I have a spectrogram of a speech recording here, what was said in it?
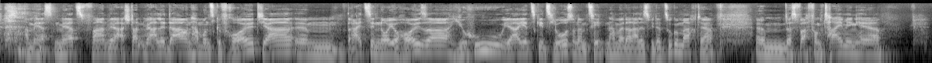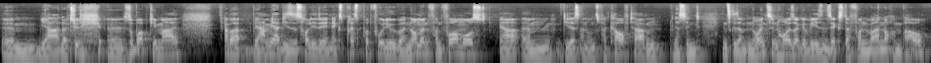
am 1. März waren wir, standen wir alle da und haben uns gefreut. Ja, ähm, 13 neue Häuser, juhu, ja, jetzt geht's los. Und am 10. haben wir dann alles wieder zugemacht. Ja, ähm, das war vom Timing her ähm, ja, natürlich äh, suboptimal. Aber wir haben ja dieses Holiday Inn Express Portfolio übernommen von Foremost, ja, ähm, die das an uns verkauft haben. Das sind insgesamt 19 Häuser gewesen, sechs davon waren noch im Bau,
